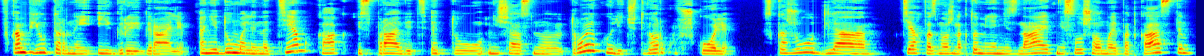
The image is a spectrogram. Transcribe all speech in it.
В компьютерные игры играли. Они думали над тем, как исправить эту несчастную тройку или четверку в школе. Скажу для тех, возможно, кто меня не знает, не слушал мои подкасты.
